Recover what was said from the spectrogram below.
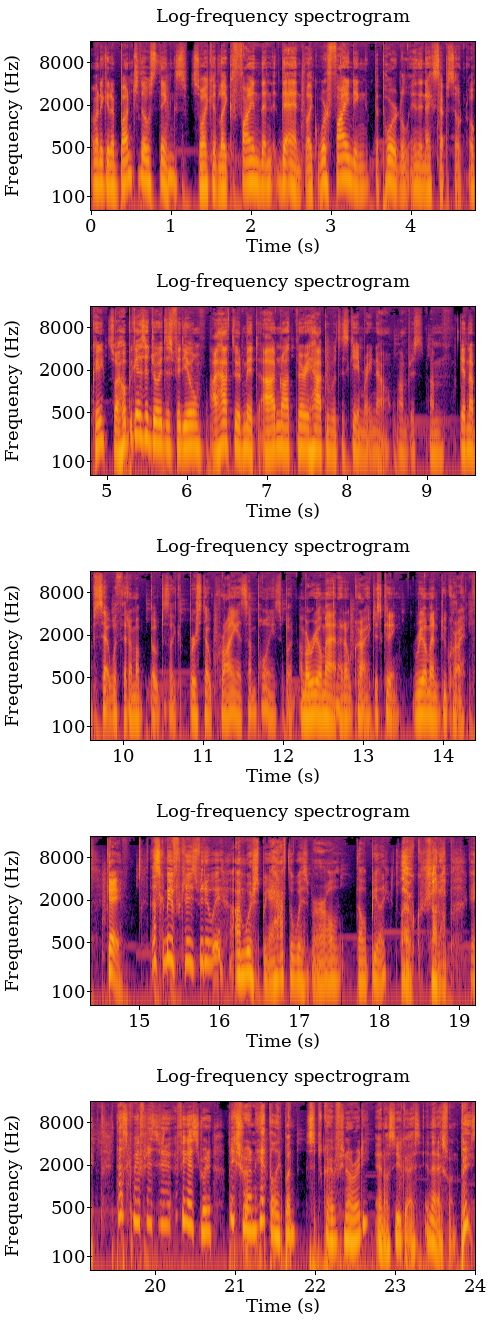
I'm gonna get a bunch of those things so I could like find the, the end. Like we're finding the portal in the next episode. Okay, so I hope you guys enjoyed this video. I have to admit, I'm not very happy with this game right now. I'm just, I'm getting upset with it. I'm about to like burst out crying at some points, but I'm a real man. I don't cry. Just kidding. Real men do cry. Okay, that's gonna be it for today's video. Eh, I'm whispering. I have to whisper, or I'll, they'll be like, Luke, shut up. Okay, that's gonna be it for today's video. If you guys enjoyed it, make sure and hit the like button, subscribe if you're not already, and I'll see you guys in the next one. Peace.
